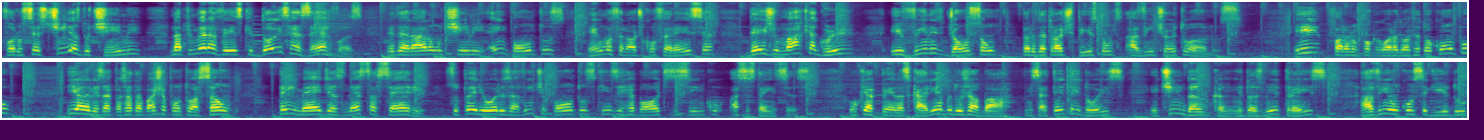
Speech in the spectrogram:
foram cestinhas do time na primeira vez que dois reservas lideraram um time em pontos em uma final de conferência desde Mark Agree e Vinnie Johnson pelo Detroit Pistons há 28 anos. E, falando um pouco agora do Antetokounmpo, Yannis, apesar da baixa pontuação, tem médias nesta série superiores a 20 pontos, 15 rebotes e 5 assistências, o que apenas Karim Abdul-Jabbar em 72 e Tim Duncan em 2003 haviam conseguido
